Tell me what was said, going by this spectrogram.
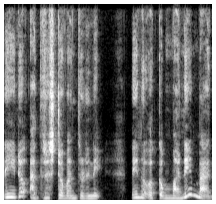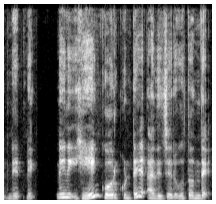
నేను అదృష్టవంతుడిని నేను ఒక మనీ మ్యాగ్నెట్ని నేను ఏం కోరుకుంటే అది జరుగుతుంది.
